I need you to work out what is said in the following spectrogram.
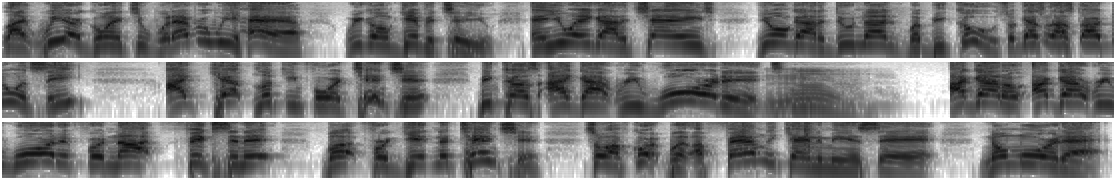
Like we are going to, whatever we have, we're gonna give it to you. And you ain't gotta change, you don't gotta do nothing but be cool. So guess what I started doing? See? I kept looking for attention because I got rewarded. Mm. I got a, I got rewarded for not fixing it, but for getting attention. So of course, but a family came to me and said, "No more of that,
